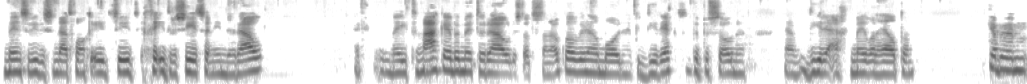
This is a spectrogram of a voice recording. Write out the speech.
mensen die dus inderdaad gewoon geïnteresseerd, zijn in de rouw mee te maken hebben met de rouw. Dus dat is dan ook wel weer heel mooi. Dan heb je direct de personen ja, die er eigenlijk mee wil helpen. Ik heb uh,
